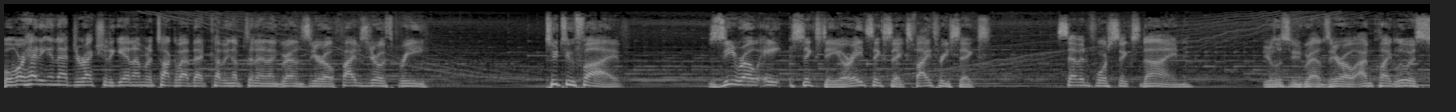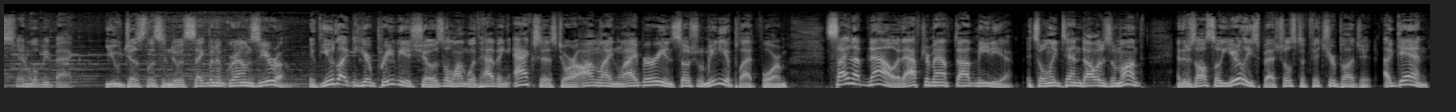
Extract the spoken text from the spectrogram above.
Well, we're heading in that direction again. I'm going to talk about that coming up tonight on Ground Zero 503 225 0860 or 866 536 7469. You're listening to Ground Zero. I'm Clyde Lewis, and we'll be back. You've just listened to a segment of Ground Zero. If you'd like to hear previous shows along with having access to our online library and social media platform, sign up now at aftermath.media. It's only $10 a month, and there's also yearly specials to fit your budget. Again,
